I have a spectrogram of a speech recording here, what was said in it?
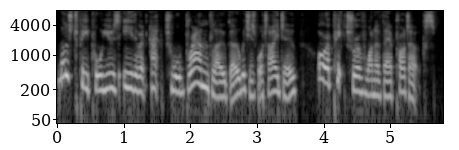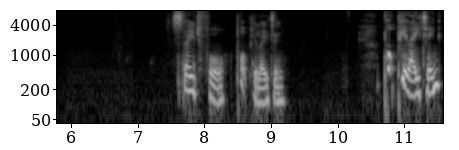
Most people use either an actual brand logo, which is what I do, or a picture of one of their products. Stage 4 Populating. Populating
